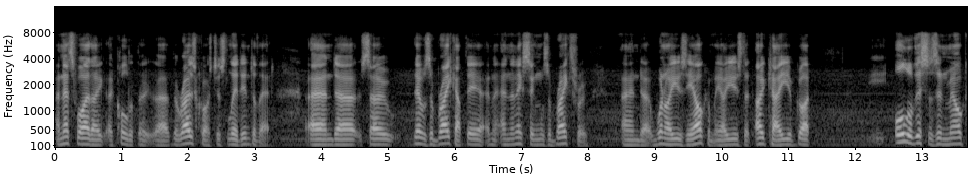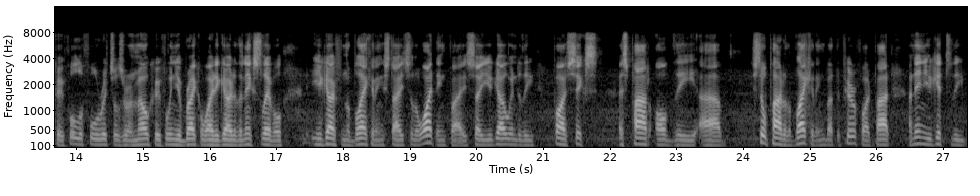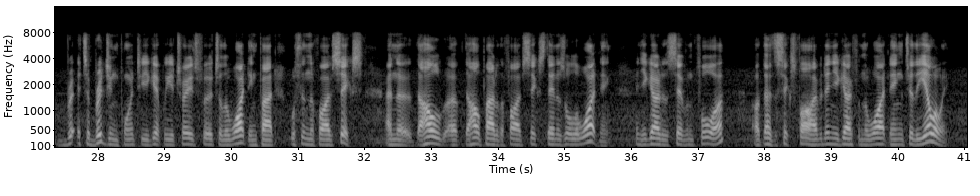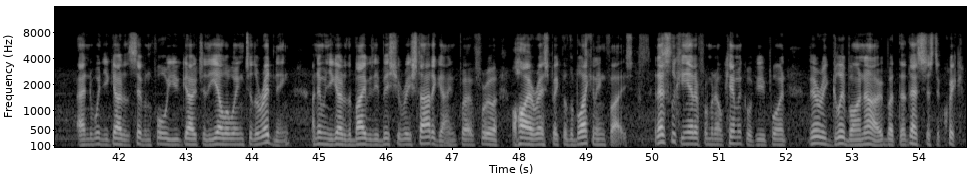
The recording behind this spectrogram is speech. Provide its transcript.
and that's why they called it the the rose cross. Just led into that, and so there was a break up there, and, and the next thing was a breakthrough. And uh, when I used the alchemy, I used it. Okay, you've got all of this is in Malkuth. All the four rituals are in Malkuth. When you break away to go to the next level, you go from the blackening stage to the whitening phase. So you go into the five six as part of the uh, still part of the blackening, but the purified part, and then you get to the it's a bridging point till you get where you transfer to the whitening part within the five six. And the the whole uh, the whole part of the five six then is all the whitening, and you go to the seven four, or that's the six five, and then you go from the whitening to the yellowing, and when you go to the seven four, you go to the yellowing to the reddening, and then when you go to the baby the abyss, you restart again for, for a, a higher aspect of the blackening phase. And that's looking at it from an alchemical viewpoint, very glib, I know, but that, that's just a quick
